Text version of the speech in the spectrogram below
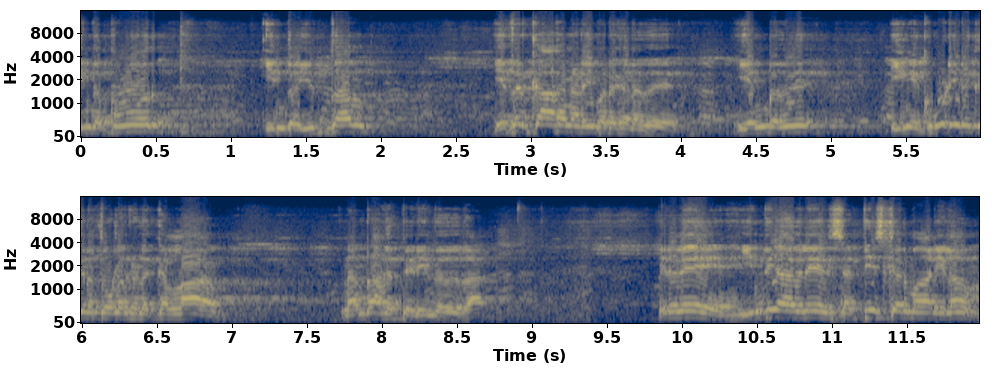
இந்த போர் இந்த யுத்தம் எதற்காக நடைபெறுகிறது என்பது இங்கு கூடியிருக்கிற தோழர்களுக்கெல்லாம் நன்றாக தெரிந்ததுதான். எனவே இந்தியாவிலே சத்தீஸ்கர் மாநிலம்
